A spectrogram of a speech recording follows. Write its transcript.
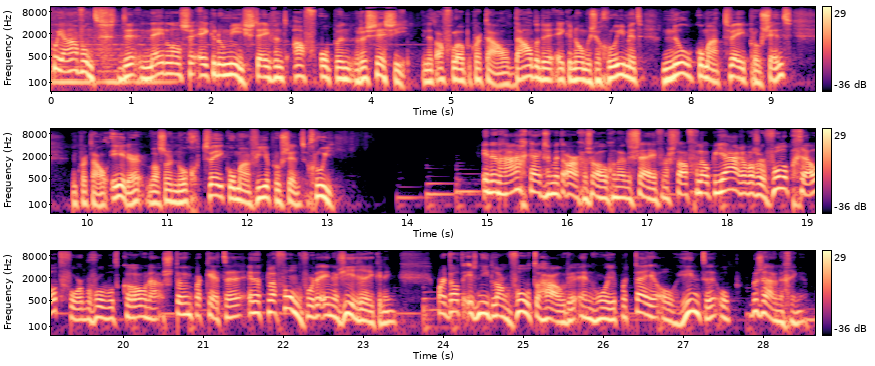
Goedenavond. De Nederlandse economie stevend af op een recessie. In het afgelopen kwartaal daalde de economische groei met 0,2 procent. Een kwartaal eerder was er nog 2,4 procent groei. In Den Haag kijken ze met argusogen naar de cijfers. De afgelopen jaren was er volop geld voor bijvoorbeeld corona-steunpakketten en het plafond voor de energierekening. Maar dat is niet lang vol te houden en hoor je partijen al hinten op bezuinigingen.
